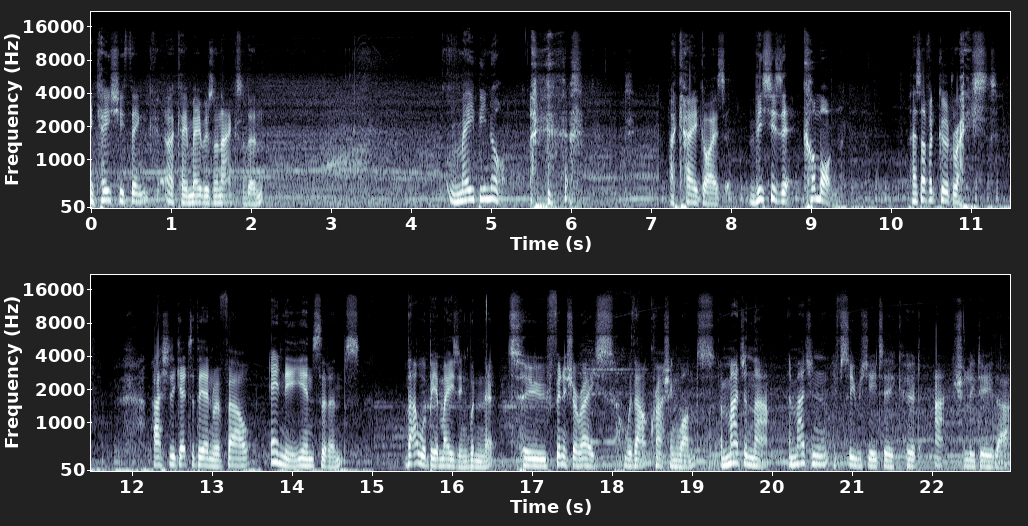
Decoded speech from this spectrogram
in case you think, okay, maybe it's an accident, maybe not. okay, guys, this is it. Come on. Let's have a good race. Actually get to the end without any incidents. That would be amazing, wouldn't it? To finish a race without crashing once. Imagine that. Imagine if Super GT could actually do that.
